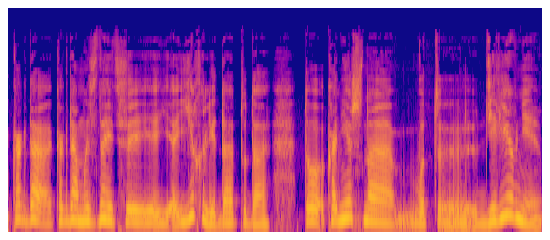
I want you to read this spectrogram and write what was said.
когда, когда мы, знаете, ехали да, туда, то, конечно, вот э, деревни,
